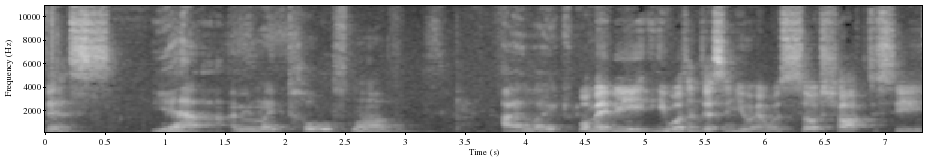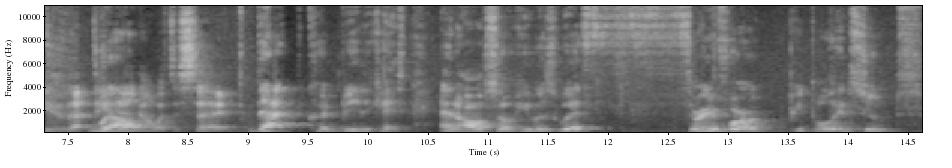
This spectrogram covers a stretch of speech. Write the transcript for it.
this. Yeah, I mean, like total snub. I like Well, maybe he wasn't dissing you and was so shocked to see you that he Well- didn't know what to say. that could be the case, and also he was with three or four people in suits,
